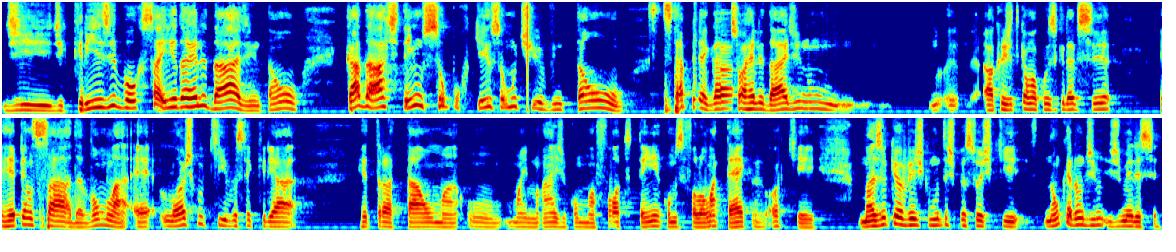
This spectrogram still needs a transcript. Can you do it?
de, de crise, vou sair da realidade. Então, cada arte tem o seu porquê e o seu motivo. Então, se apegar à sua realidade, não, acredito que é uma coisa que deve ser repensada. Vamos lá, é lógico que você criar, retratar uma, um, uma imagem como uma foto tem, como você falou, uma técnica, ok. Mas o que eu vejo que muitas pessoas que, não querendo desmerecer,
